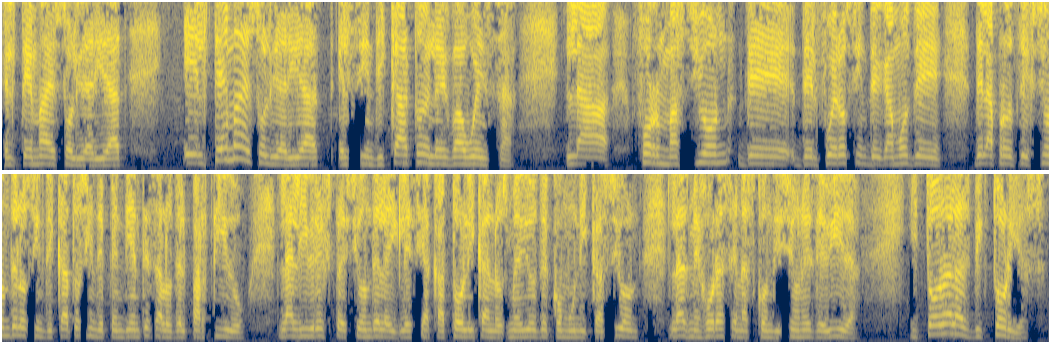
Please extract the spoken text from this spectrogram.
el tema de solidaridad el tema de solidaridad, el sindicato de Lech Wałęsa, la formación de, del fuero, digamos, de, de, la protección de los sindicatos independientes a los del partido, la libre expresión de la Iglesia Católica en los medios de comunicación, las mejoras en las condiciones de vida y todas las victorias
